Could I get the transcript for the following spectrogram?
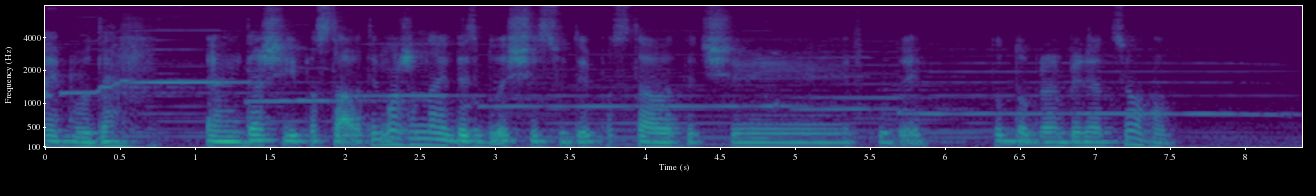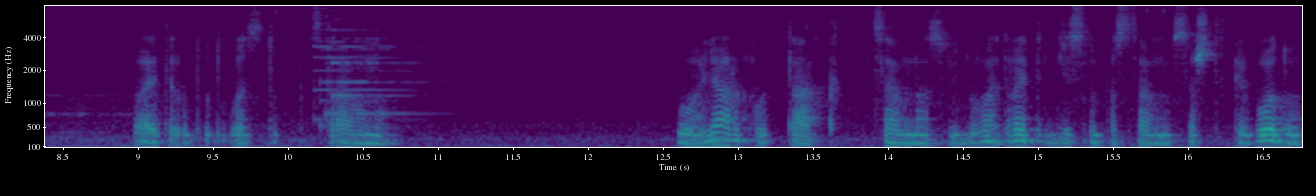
Хай буде. Е, Де ж її поставити? Можемо навіть десь ближче сюди поставити, чи куди. Тут добре біля цього. Давайте отут ось тут поставимо. Вуглярку. Так, це в нас відбуває. Давайте дійсно поставимо все ж таки воду,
